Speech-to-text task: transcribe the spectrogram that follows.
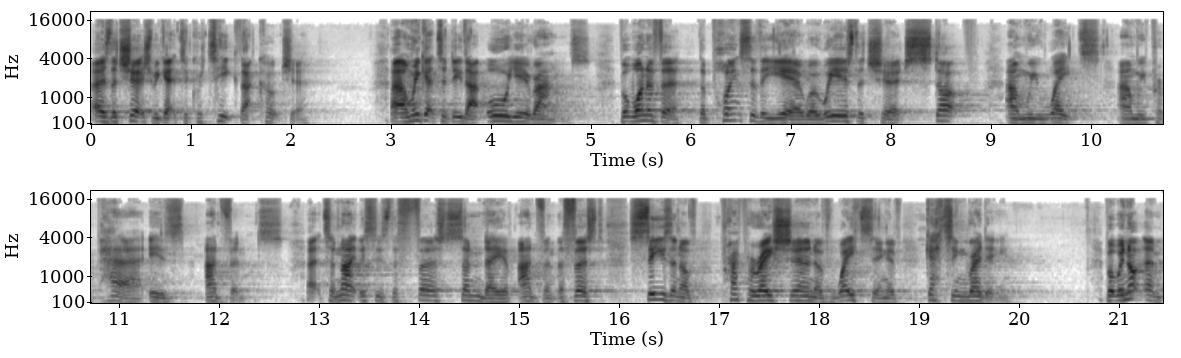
As the church, we get to critique that culture. Uh, and we get to do that all year round. But one of the, the points of the year where we as the church stop and we wait and we prepare is Advent. Uh, tonight, this is the first Sunday of Advent, the first season of preparation, of waiting, of getting ready. But we're not um,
